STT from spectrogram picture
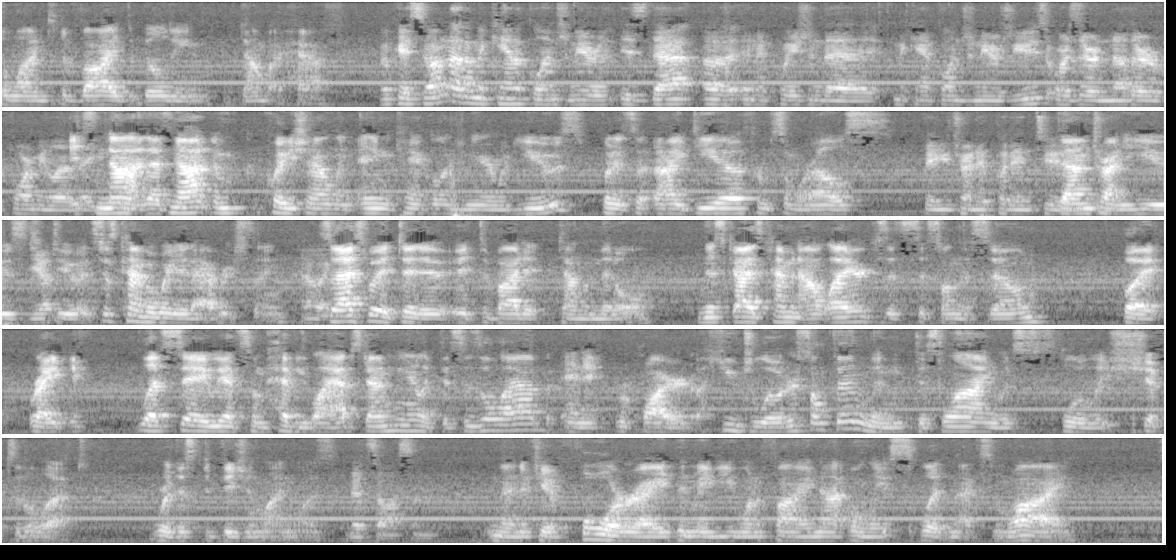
the line to divide the building down by half. Okay, so I'm not a mechanical engineer. Is that uh, an equation that mechanical engineers use, or is there another formula? It's that not. That's not an equation I don't think any mechanical engineer would use, but it's an idea from somewhere else that you're trying to put into. that I'm trying to use Yep. to do it. It's just kind of a weighted average thing. Like so that's what it did. It, it divided down the middle. And this guy's kind of an outlier because it sits on this zone. But right, if let's say we had some heavy labs down here, like this is a lab, and it required a huge load or something, then this line would slowly shift to the left, where this division line was. That's awesome. And then if you have four, right, then maybe you want to find not only a split in x and y.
